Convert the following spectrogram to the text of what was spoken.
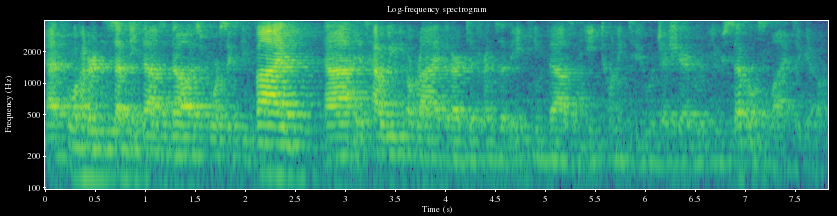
at $470,465 uh, is how we arrive at our difference of 18,822, which I shared with you several slides ago.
